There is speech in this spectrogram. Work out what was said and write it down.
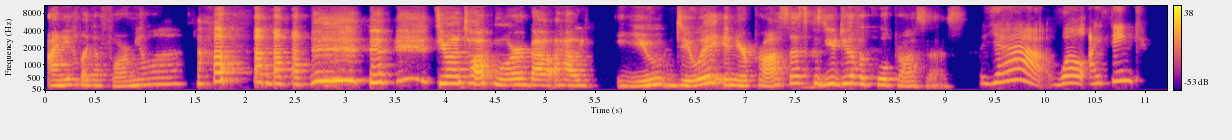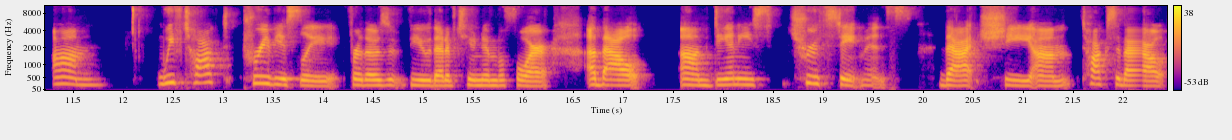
I need like a formula. do you want to talk more about how you do it in your process? Because you do have a cool process. Yeah. Well, I think um we've talked previously for those of you that have tuned in before about um Danny's truth statements that she um talks about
